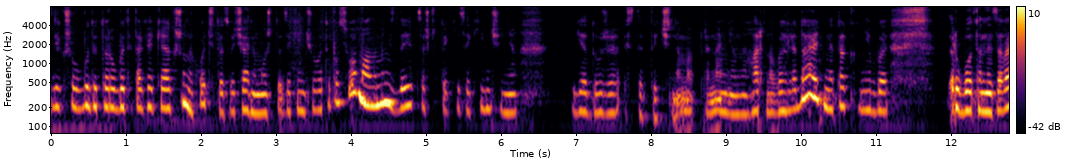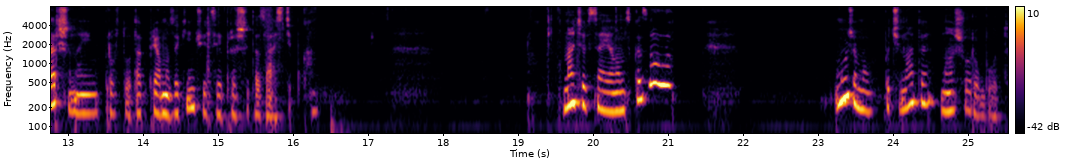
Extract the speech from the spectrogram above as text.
Якщо ви будете робити так, як я, якщо не хочете, звичайно, можете закінчувати по-своєму, але мені здається, що такі закінчення є дуже естетичними. Принаймні, вони гарно виглядають, не так, ніби робота не завершена, і просто так прямо закінчується і пришита застіпка. Наче все я вам сказала. Можемо починати нашу роботу.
